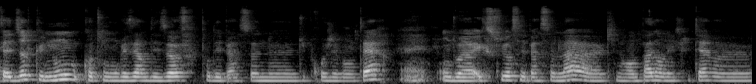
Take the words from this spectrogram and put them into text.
C'est-à-dire que nous, quand on réserve des offres pour des personnes euh, du projet volontaire, on doit exclure ces personnes-là euh, qui ne rentrent pas dans les critères euh,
